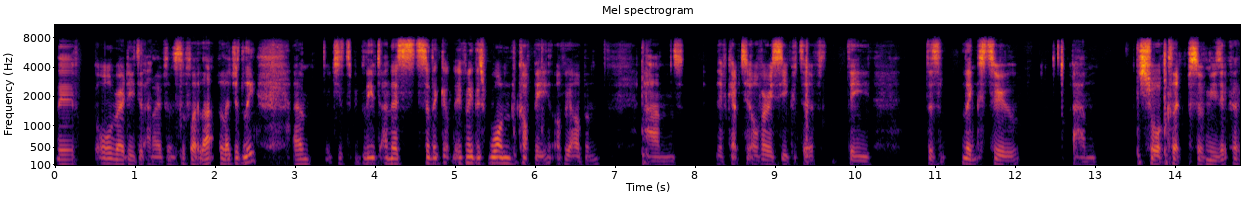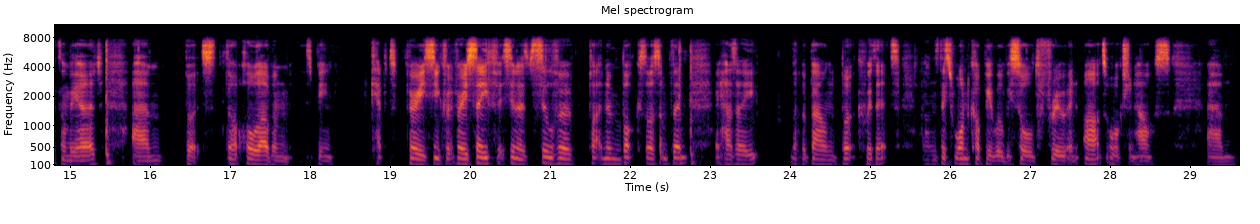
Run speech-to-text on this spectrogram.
They've already done lives and stuff like that, allegedly, um, which is to be believed. And so they, they've made this one copy of the album, and they've kept it all very secretive. The there's links to um, short clips of music that can be heard, um, but the whole album is being kept very secret, very safe. It's in a silver platinum box or something. It has a leather bound book with it, and this one copy will be sold through an art auction house. Um,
